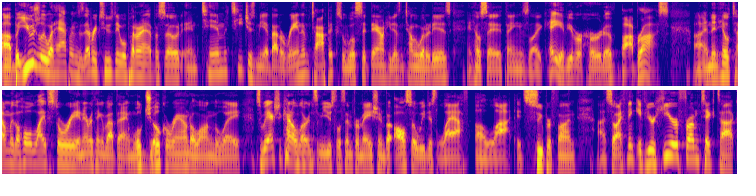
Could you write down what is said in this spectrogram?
Uh, but usually, what happens is every Tuesday we'll put on an episode, and Tim teaches me about a random topic. So we'll sit down. He doesn't tell me what it is, and he'll say things like, "Hey, have you ever heard of Bob Ross?" Uh, and then he'll tell me the whole life story and everything about that, and we'll joke around along the way. So we actually kind of learn some useless information, but also we just laugh a lot. It's super fun. Uh, so I think if you're here from TikTok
